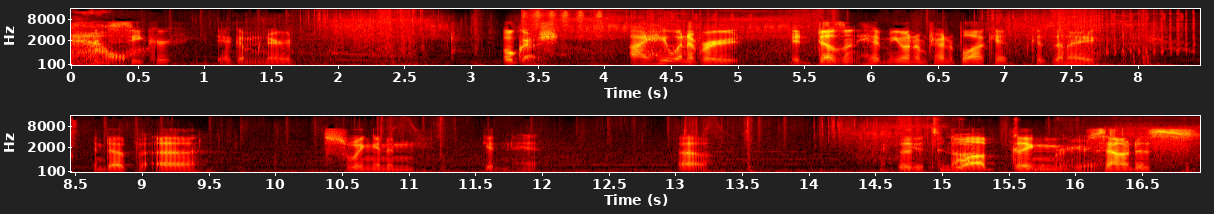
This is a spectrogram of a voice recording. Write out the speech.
Ow. Seeker. You daggum nerd. Oh gosh. I hate whenever it doesn't hit me when I'm trying to block it, because then I end up uh, swinging and getting hit. Oh. The It's not blob thing here. sound is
